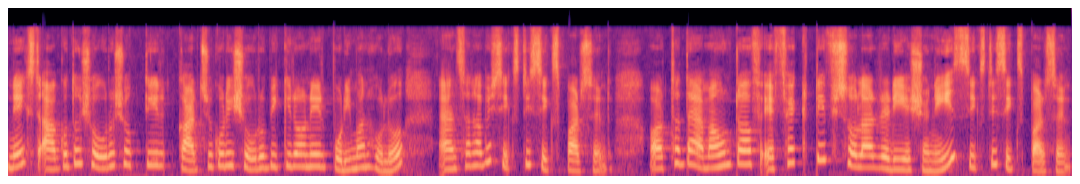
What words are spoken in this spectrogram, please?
next আগত সৌরশক্তির কার্যকরী সৌর বিকিরণের পরিমাণ হল অ্যান্সার হবে সিক্সটি সিক্স পারসেন্ট অর্থাৎ the amount of effective solar radiation is sixty six percent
